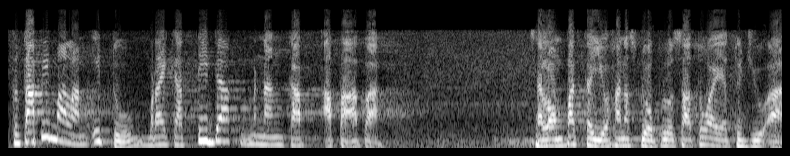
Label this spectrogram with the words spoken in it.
Tetapi malam itu mereka tidak menangkap apa-apa. Saya lompat ke Yohanes 21 ayat 7a.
